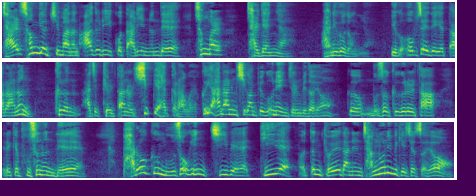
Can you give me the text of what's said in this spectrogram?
잘 섬겼지만은 아들이 있고 딸이 있는데 정말 잘 됐냐? 아니거든요. 이거 없애야 되겠다라는 그런 아주 결단을 쉽게 했더라고요. 그게 하나님 시간표 은혜인 줄 믿어요. 그 무서 그거를 다 이렇게 부수는데 바로 그 무속인 집에 뒤에 어떤 교회 다니는 장로님이 계셨어요.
